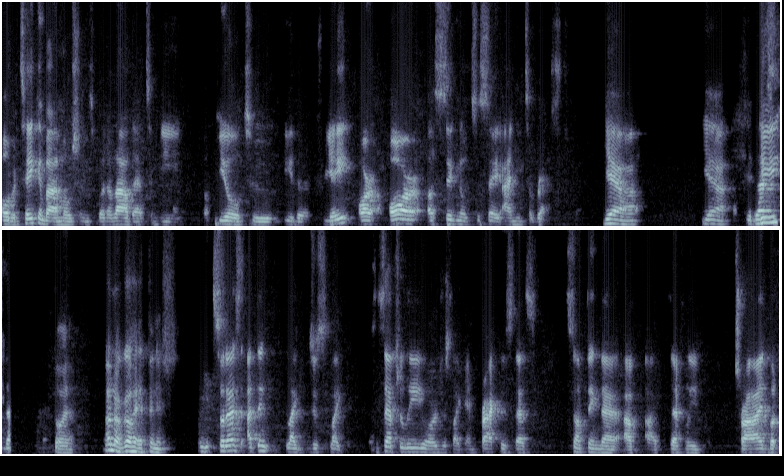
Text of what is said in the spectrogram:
overtaken by emotions, but allow that to be a fuel to either create or or a signal to say I need to rest. Yeah, yeah. That's, you, go ahead. Oh no, go ahead. Finish. So that's I think like just like conceptually or just like in practice, that's something that I've, I've definitely tried. But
